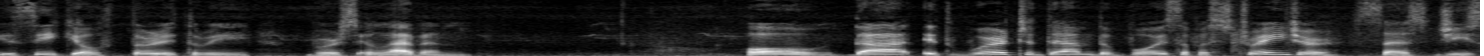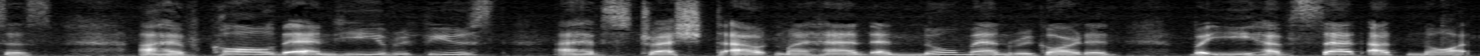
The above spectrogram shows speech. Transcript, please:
Ezekiel 33, verse 11. Oh, that it were to them the voice of a stranger, says Jesus. I have called, and ye refused. I have stretched out my hand, and no man regarded. But ye have set at naught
